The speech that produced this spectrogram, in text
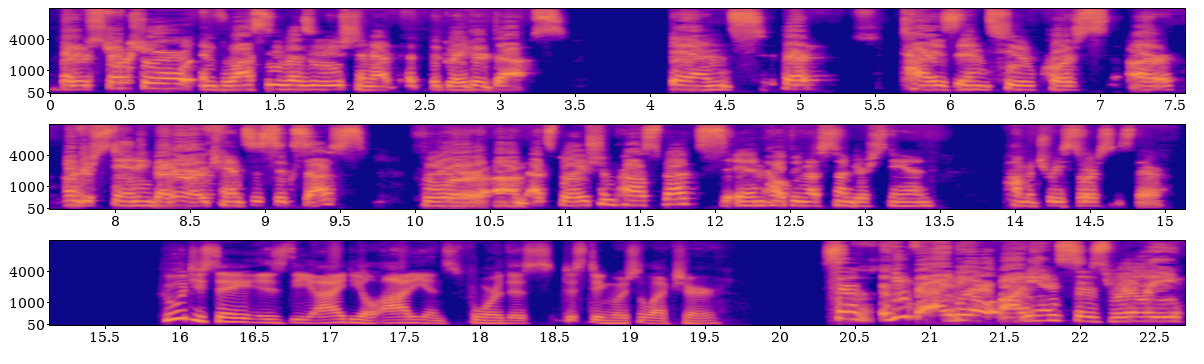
better structural and velocity resolution at, at the greater depths. And that ties into, of course, our understanding better our chance of success for um, exploration prospects and helping us understand how much resource is there. Who would you say is the ideal audience for this distinguished lecture? So I think the ideal audience is really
